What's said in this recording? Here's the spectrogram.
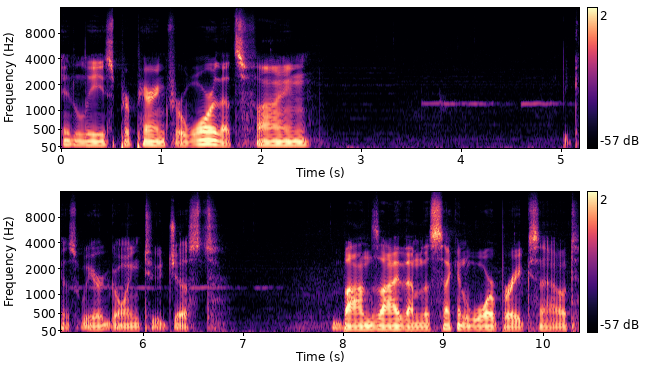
Italy's preparing for war. That's fine. Because we are going to just bonsai them the second war breaks out.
